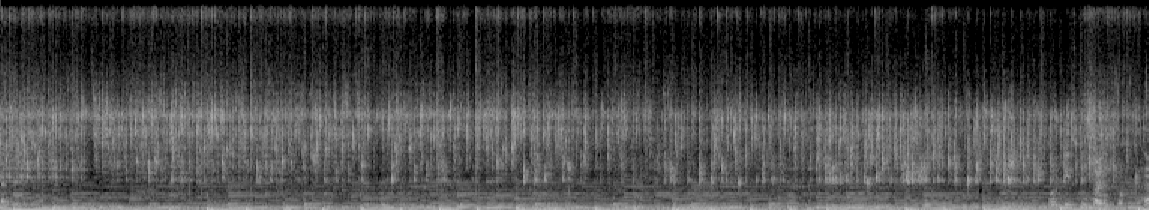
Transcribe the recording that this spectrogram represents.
நல்லெண்ணெய் சேர்த்துக்கணும் ஒரு டீஸ்பூன் கடுகு போட்டுக்கோங்க.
